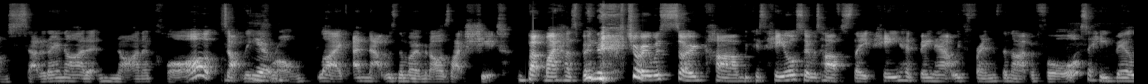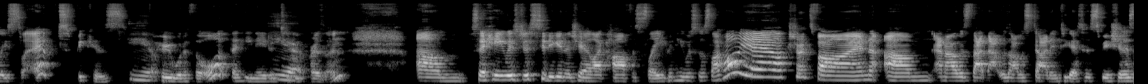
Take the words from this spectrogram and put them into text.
on Saturday night at nine o'clock. Something's wrong. Like, and that was the moment I was like, shit. But my husband, Troy, was so calm because he also was half asleep. He had been out with friends the night before, so he barely slept because who would have thought that he needed to be present? Um, so he was just sitting in the chair like half asleep, and he was just like, "Oh yeah, sure it's fine." Um, and I was that that was I was starting to get suspicious,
